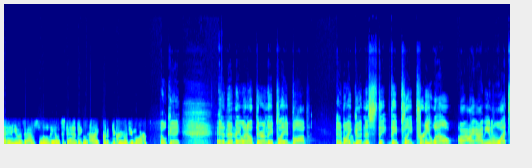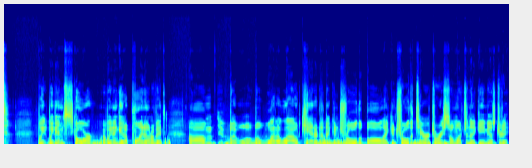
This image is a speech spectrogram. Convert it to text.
and he was absolutely outstanding. I couldn't agree with you more. Okay. And then they went out there and they played Bob. And my goodness, they, they played pretty well. I, I, I mean, what? We, we didn't score. We didn't get a point out of it. Um, but but what allowed Canada to control the ball and control the territory so much in that game yesterday?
